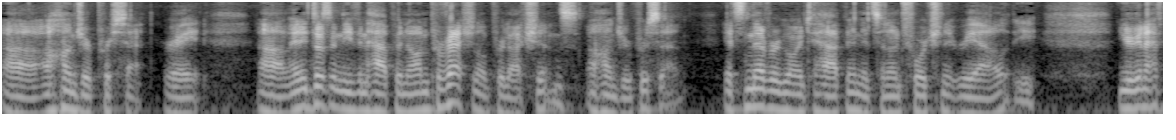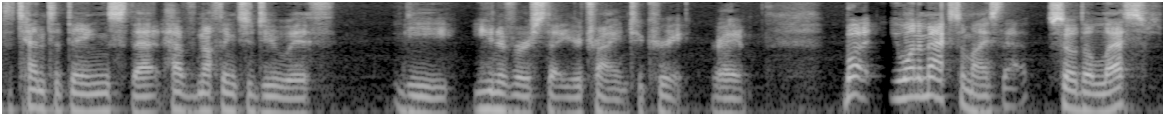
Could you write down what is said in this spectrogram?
uh, hundred percent, right? Um, and it doesn't even happen on professional productions 100%. It's never going to happen. It's an unfortunate reality. You're going to have to tend to things that have nothing to do with the universe that you're trying to create, right? But you want to maximize that. So the less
